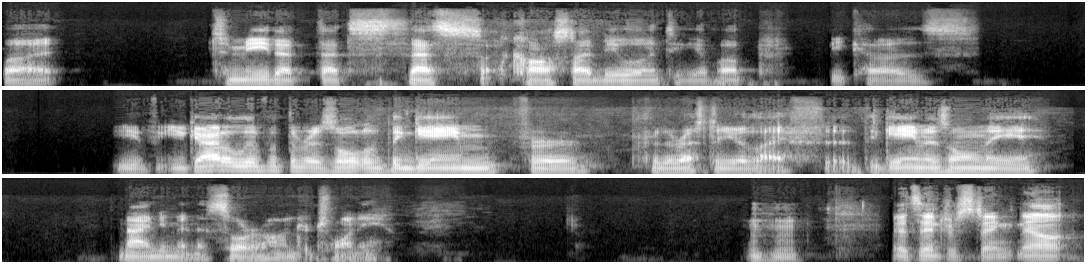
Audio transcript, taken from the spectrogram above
but to me that that's that's a cost i'd be willing to give up because you've you got to live with the result of the game for for the rest of your life. The game is only 90 minutes or 120. Mm-hmm. It's interesting. Now,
